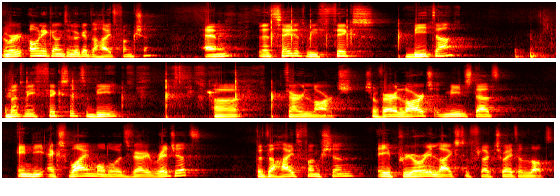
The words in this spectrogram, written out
We're only going to look at the height function. And let's say that we fix beta, but we fix it to be uh, very large. So very large, it means that in the xy model it's very rigid, but the height function a priori likes to fluctuate a lot.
